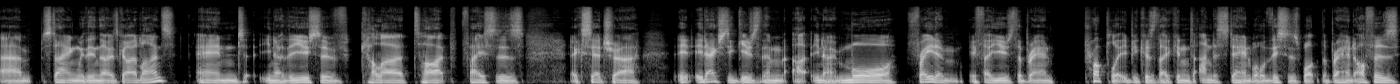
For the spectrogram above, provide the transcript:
um, staying within those guidelines and you know the use of color type faces etc it, it actually gives them uh, you know more freedom if they use the brand properly because they can understand well this is what the brand offers.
